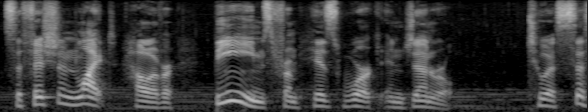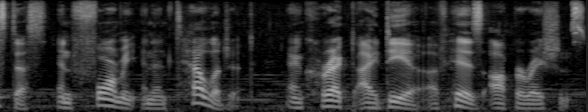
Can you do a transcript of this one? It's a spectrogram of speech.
Sufficient light, however, beams from his work in general to assist us in forming an intelligent and correct idea of his operations.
